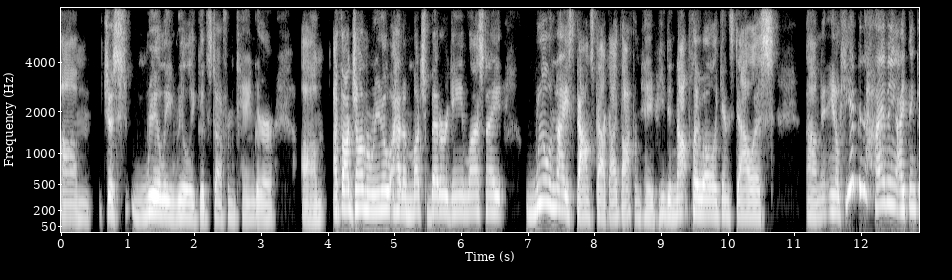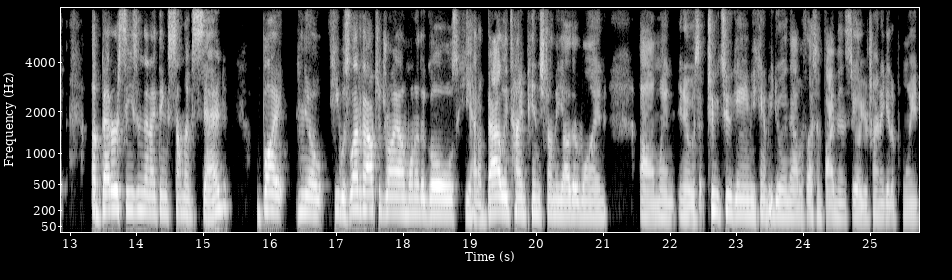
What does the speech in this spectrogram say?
Um, just really, really good stuff from Tanger. Um, I thought John Marino had a much better game last night. Real nice bounce back, I thought, from him. He did not play well against Dallas. Um, and, you know, he had been having, I think, a better season than I think some have said. But, you know, he was let out to dry on one of the goals. He had a badly timed pinched on the other one. Um, when, you know, it was a 2 2 game. You can't be doing that with less than five minutes to go. You're trying to get a point.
